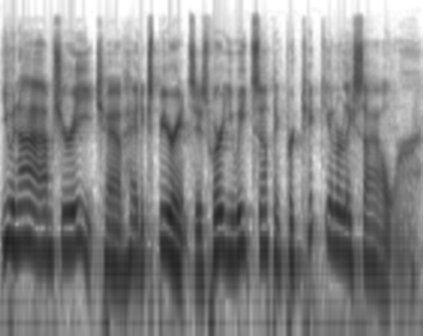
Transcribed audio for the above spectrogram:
You and I, I'm sure, each have had experiences where you eat something particularly sour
